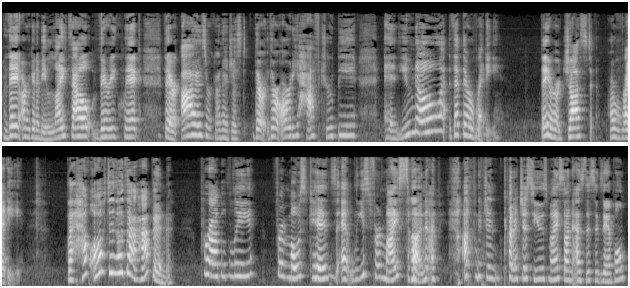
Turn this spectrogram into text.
they are going to be lights out very quick. Their eyes are going to just they're they're already half droopy and you know that they're ready. They are just ready. But how often does that happen? Probably for most kids, at least for my son. I I'm gonna just use my son as this example.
